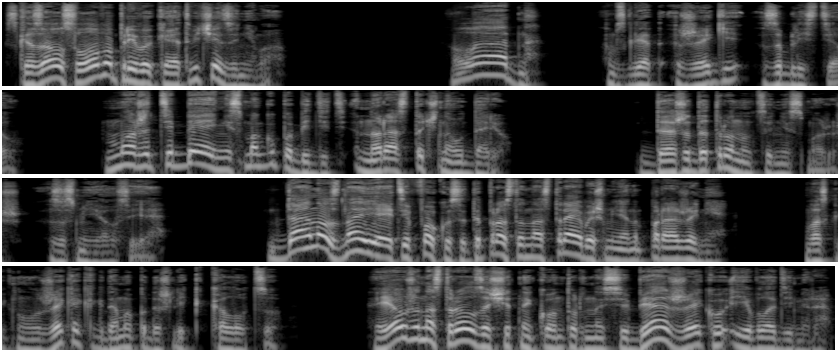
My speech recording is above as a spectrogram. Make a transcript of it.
«Сказал слово, привыкай отвечать за него». «Ладно», — взгляд Жеги заблестел. «Может, тебя я не смогу победить, но раз точно ударю». «Даже дотронуться не сможешь», — засмеялся я. «Да ну, знаю я эти фокусы, ты просто настраиваешь меня на поражение», — воскликнул Жека, когда мы подошли к колодцу. Я уже настроил защитный контур на себя, Жеку и Владимира.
